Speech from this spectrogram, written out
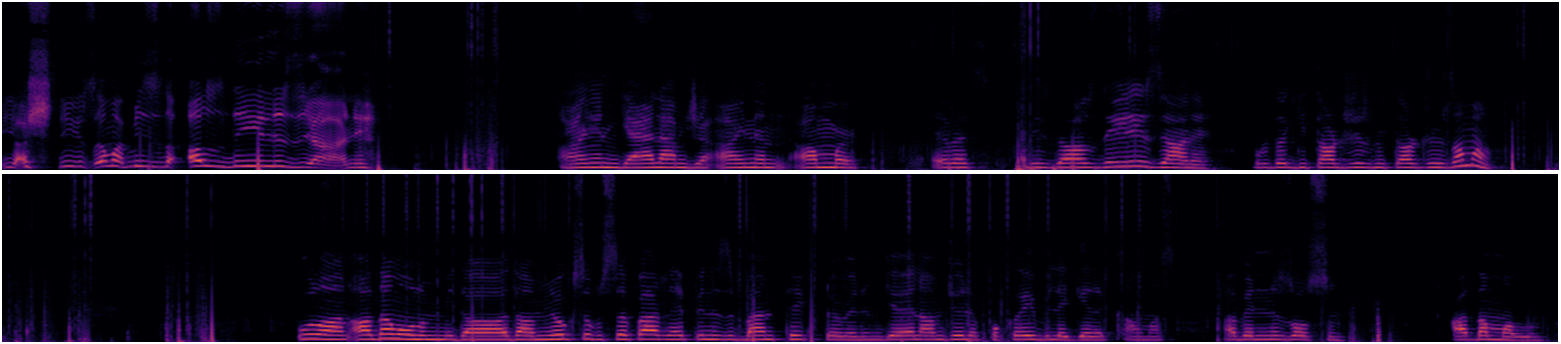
Yaşlıyız ama biz de az değiliz yani. Aynen gel amca. Aynen Amber. Evet biz de az değiliz yani. Burada gitarcıyız gitarcıyız ama. Ulan adam olun bir daha adam. Yoksa bu sefer hepinizi ben tek döverim. Gelen amcayla Poco'ya bile gerek kalmaz. Haberiniz olsun. Adam olun.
